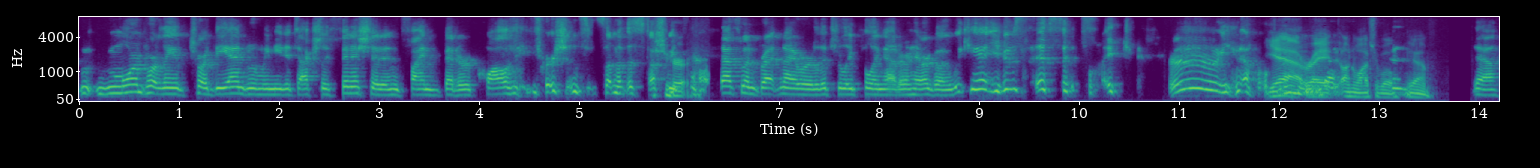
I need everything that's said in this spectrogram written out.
more importantly toward the end when we needed to actually finish it and find better quality versions of some of the stuff. Sure. We. That's when Brett and I were literally pulling out our hair, going, "We can't use this." It's like, you know. Yeah, right. Yeah. Unwatchable. Yeah. Yeah.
